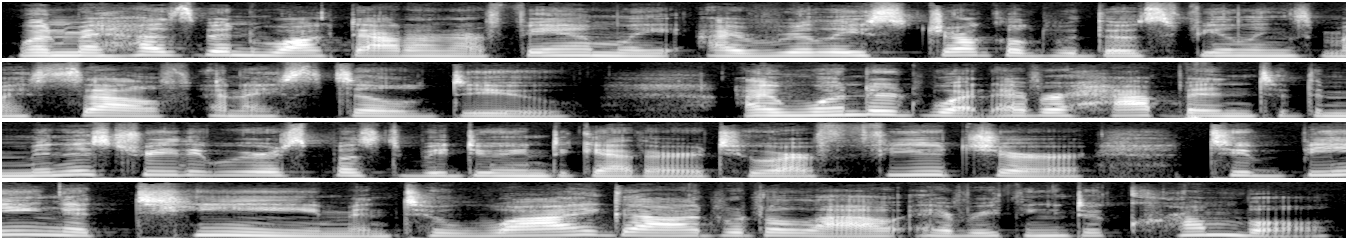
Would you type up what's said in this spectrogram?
When my husband walked out on our family, I really struggled with those feelings myself, and I still do. I wondered whatever happened to the ministry that we were supposed to be doing together, to our future, to being a team, and to why God would allow everything to crumble.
